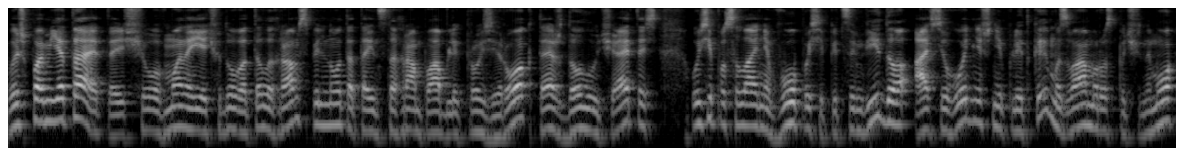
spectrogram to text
Ви ж пам'ятаєте, що в мене є чудова телеграм-спільнота та інстаграм-паблік про зірок. Теж долучайтесь. Усі посилання в описі під цим відео. А сьогоднішні плітки ми з вами розпочнемо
